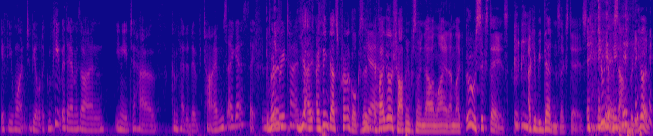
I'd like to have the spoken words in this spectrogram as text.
if you want to be able to compete with Amazon, you need to have competitive times, I guess, like delivery times. Yeah, I, I think that's critical because if, Yeah. if I go shopping for something now online, I'm like, ooh, six days. I could be dead in six days. Two days sounds pretty good.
